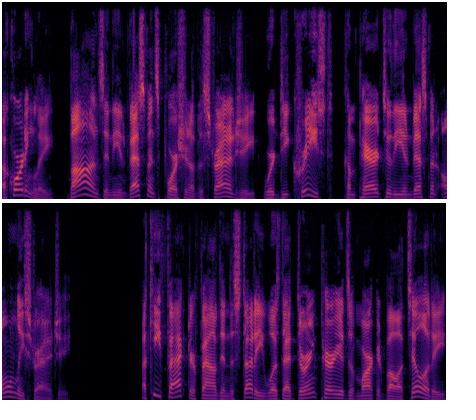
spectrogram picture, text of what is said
Accordingly, bonds in the investments portion of the strategy were decreased compared to the investment only strategy. A key factor found in the study was that during periods of market volatility,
